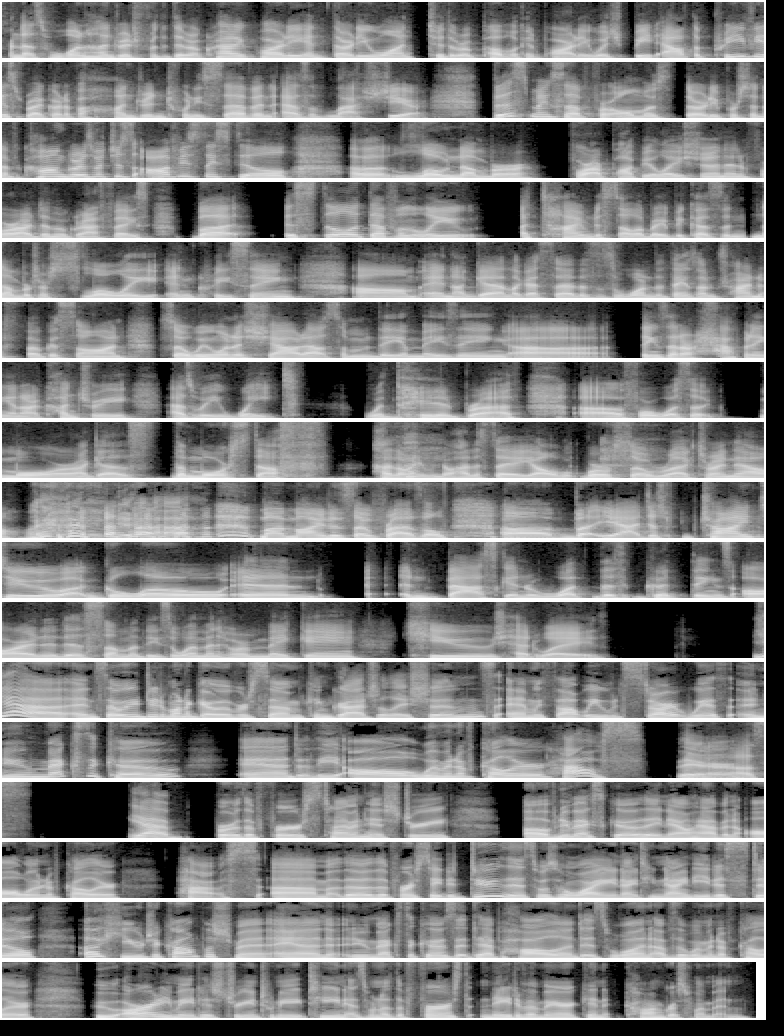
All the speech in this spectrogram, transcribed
And that's 100 for the Democratic Party and 31 to the Republican Party, which beat out the previous record of 127 as of last year. This makes up for almost 30% of Congress, which is obviously still a low number for our population and for our demographics, but it's still a definitely a time to celebrate because the numbers are slowly increasing. Um, and again, like I said, this is one of the things I'm trying to focus on. So we want to shout out some of the amazing uh, things that are happening in our country as we wait with bated breath uh, for what's a more, I guess, the more stuff. I don't even know how to say it, y'all. We're so wrecked right now. My mind is so frazzled. Uh, Um, but yeah, just trying to uh, glow and and bask in what the good things are. And it is some of these women who are making huge headway. Yeah, and so we did want to go over some congratulations, and we thought we would start with New Mexico and the all women of color house there. Yes. Yeah, for the first time in history of New Mexico, they now have an all women of color house. Um, though the first state to do this was Hawaii in 1990, it is still a huge accomplishment. And New Mexico's Deb Haaland is one of the women of color who already made history in 2018 as one of the first Native American congresswomen.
